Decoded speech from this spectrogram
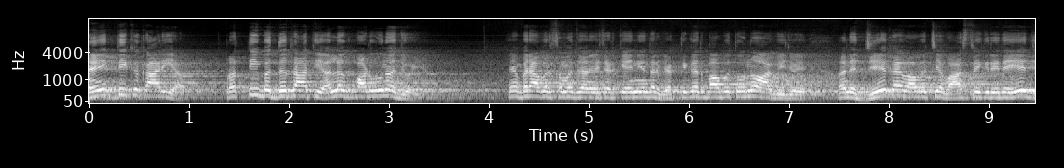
નૈતિક કાર્ય પ્રતિબદ્ધતાથી અલગ પાડવું ન જોઈએ. એ બરાબર સમજવાનો વિચાર કે એની અંદર વ્યક્તિગત બાબતો ન આવવી જોઈએ. અને જે કાંઈ બાબત છે વાસ્તવિક રીતે એ જ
